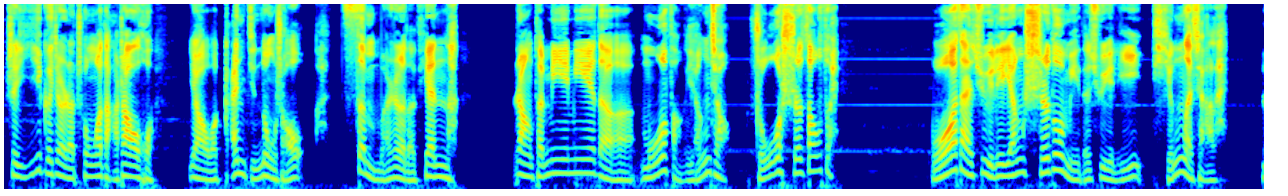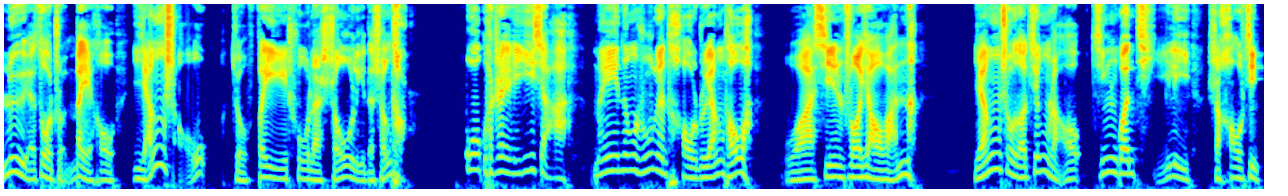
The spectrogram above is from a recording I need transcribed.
是一个劲儿的冲我打招呼，要我赶紧动手。这么热的天呢，让他咩咩的模仿羊叫，着实遭罪。我在距离羊十多米的距离停了下来，略做准备后，扬手就飞出了手里的绳套。不过这一下没能如愿套住羊头啊！我心说要完呢。羊受到惊扰，尽管体力是耗尽，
